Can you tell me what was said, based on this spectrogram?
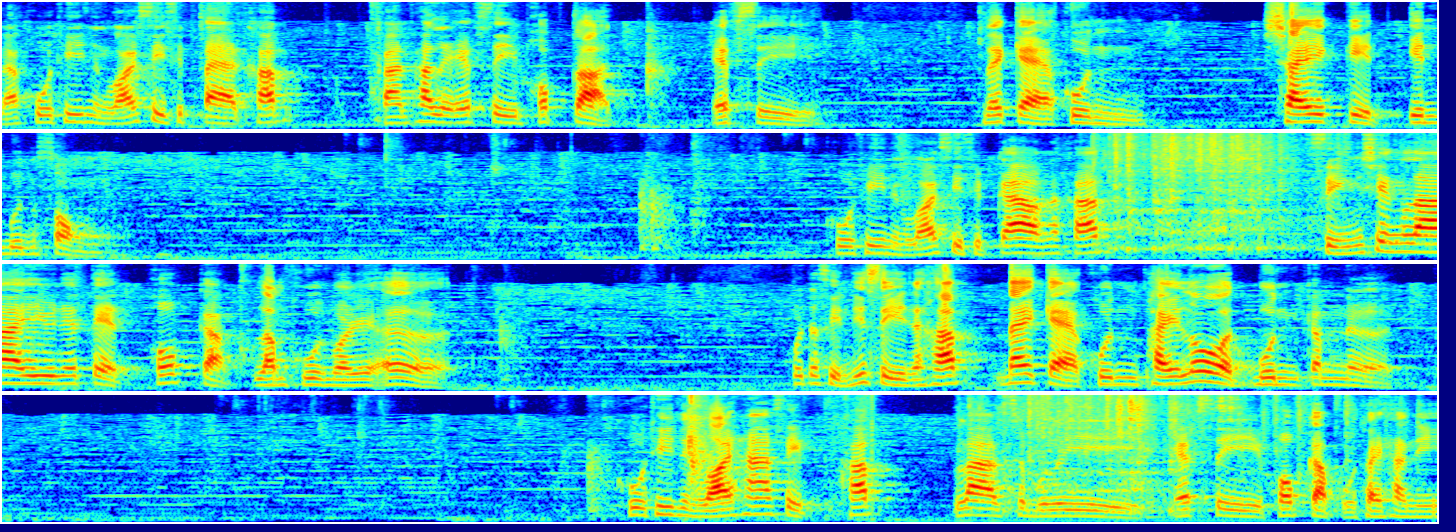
และคู่ที่ 148 ครับ การท่าเรือ FC พบตรัด FC ได้แก่คุณ ชัยกิจอินบุญส่ง คู่ที่ 149 นะครับ สิงห์เชียงรายยูไนเต็ดพบกับลำพูนวอริเออร์ผู้ตัดสินที่ 4 นะครับ ได้แก่คุณไพโรธบุญกำเนิด คู่ที่ 150 ครับ ราชบุรี FC พบกับอุทัยธานี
